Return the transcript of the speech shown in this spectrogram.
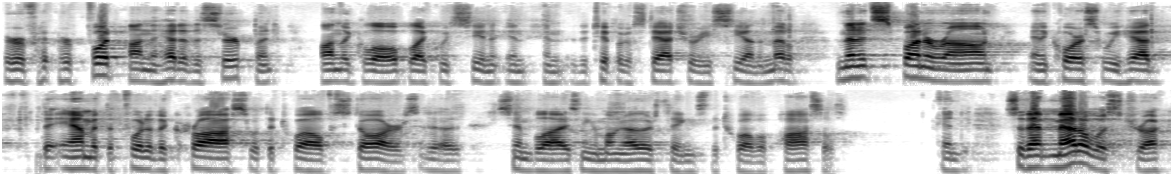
her, her foot on the head of the serpent on the globe, like we see in, in, in the typical statue you see on the medal. And then it spun around, and of course, we had the M at the foot of the cross with the 12 stars, uh, symbolizing, among other things, the 12 apostles. And so that medal was struck,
